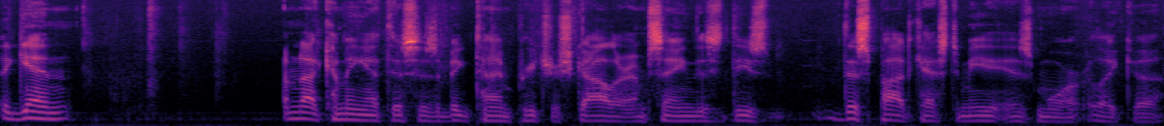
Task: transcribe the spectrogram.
again. I'm not coming at this as a big time preacher scholar. I'm saying this these this podcast to me is more like a,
